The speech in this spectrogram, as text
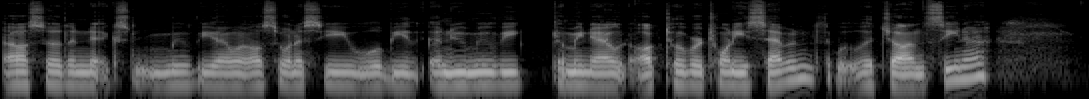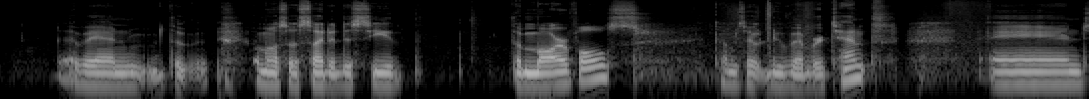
also, the next movie I also want to see will be a new movie coming out October 27th with John Cena. And the, I'm also excited to see The Marvels. Comes out November 10th. And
